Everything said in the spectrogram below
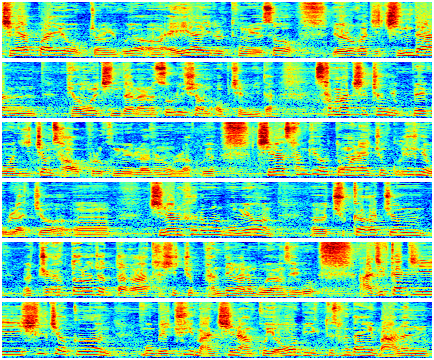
제약바이오 업종이고요. 어, AI를 통해서 여러 가지 진단, 병을 진단하는 솔루션 업체입니다. 37,600원 2.45% 금요일 날은 올랐고요. 지난 3개월 동안에 좀 꾸준히 올랐죠. 어, 지난 흐름을 보면 어, 주가가 좀 쭉 떨어졌다가 다시 쭉 반등하는 모양새고 아직까지 실적은 뭐 매출이 많지는 않고 영업이익도 상당히 많은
